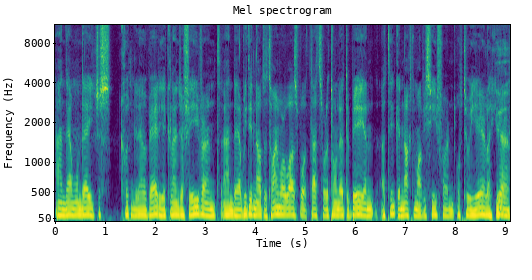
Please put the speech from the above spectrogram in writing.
and then one day he just couldn't get out of bed. He had glandular fever, and and uh, we didn't know at the time where it was, but that's what it turned out to be. And I think it knocked him off his feet for an- up to a year. Like. Yeah.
